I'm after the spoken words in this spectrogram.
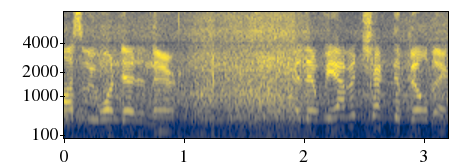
possibly one dead in there. And then we haven't checked the building.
